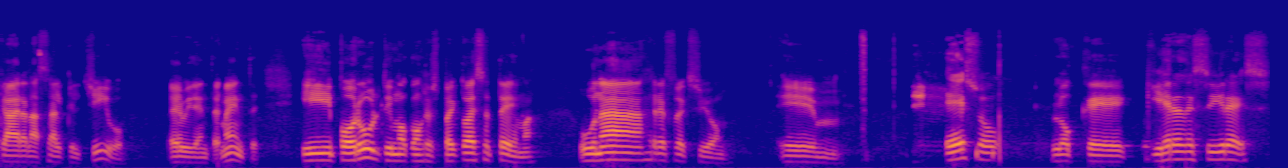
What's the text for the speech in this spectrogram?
cara la sal que el chivo, evidentemente. Y por último, con respecto a ese tema, una reflexión. Em, eso lo que quiere decir es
